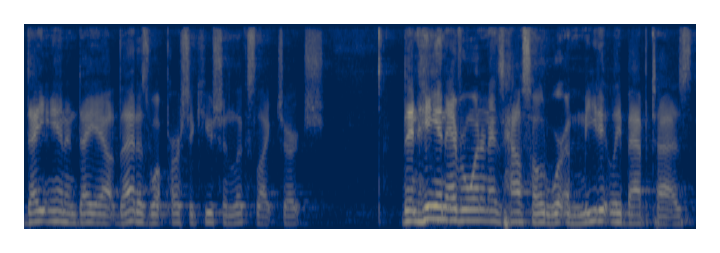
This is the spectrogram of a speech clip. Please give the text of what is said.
day in and day out. That is what persecution looks like, church. Then he and everyone in his household were immediately baptized.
